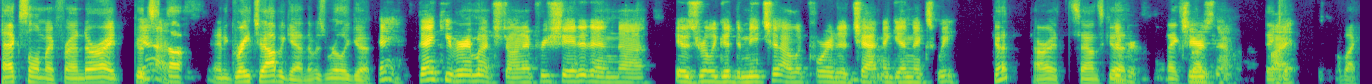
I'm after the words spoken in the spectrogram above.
Excellent, my friend. All right, good yeah. stuff, and great job again. That was really good. Hey, thank you very much, John. I appreciate it, and uh, it was really good to meet you. I look forward to chatting again next week. Good. All right, sounds good. Super. Thanks. Cheers bud. now. Bye. Bye.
